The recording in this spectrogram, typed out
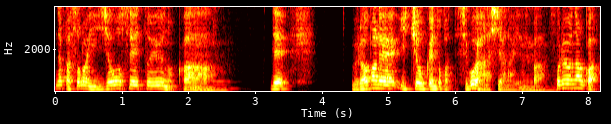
なんかその異常性というのか、で裏金1億円とかってすごい話じゃないですか、うん、それをなんか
